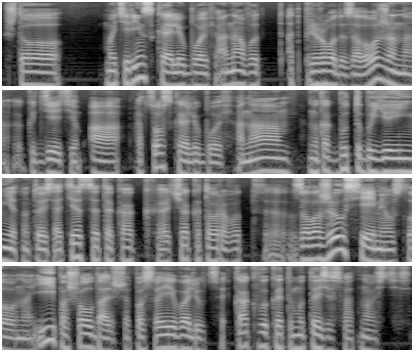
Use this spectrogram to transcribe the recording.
что материнская любовь, она вот от природы заложена к детям, а отцовская любовь, она, ну, как будто бы ее и нет. Ну, то есть отец — это как э, человек, который вот э, заложил семя условно и пошел дальше по своей эволюции. Как вы к этому тезису относитесь?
